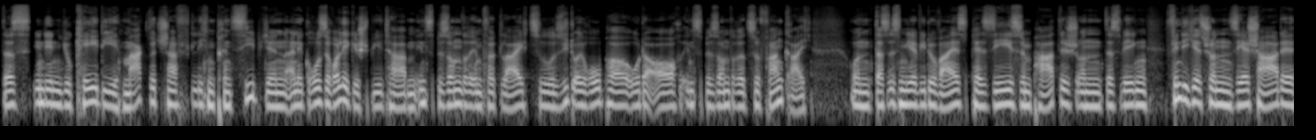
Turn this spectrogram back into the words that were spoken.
dass in den UK die marktwirtschaftlichen Prinzipien eine große Rolle gespielt haben, insbesondere im Vergleich zu Südeuropa oder auch insbesondere zu Frankreich. Und das ist mir, wie du weißt, per se sympathisch und deswegen finde ich es schon sehr schade,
